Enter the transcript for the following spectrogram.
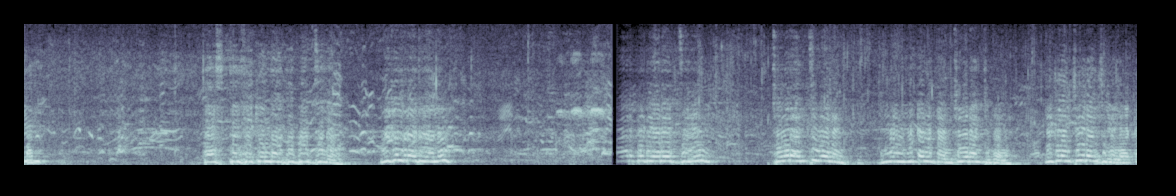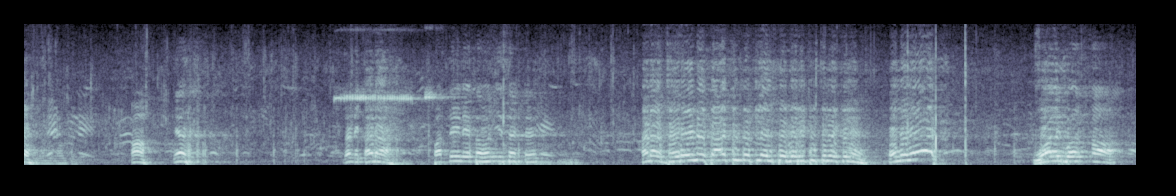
ಫಸ್ಟ್ ಸೆಕೆಂಡ್ ಅಲ್ಪ ಬೆಜ್ಜಿಲು ಮಿಡಲ್ ರೆಡಿಯಲ್ಲಿ ಆರ್ಪಡಿ ಎರೆಜ್ಜಿ ಚೂರು ಹಂಚಿಕೊಳ್ಳಿ ಮುಟ್ಟ ಮುಟ್ಟ ಚೂರು ಹಂಚಿಕೊಳ್ಳಿ ನಿಖಿಲ್ ಚೂರು ಹಂಚಿಕೊಳ್ಳಿ ಅಕ್ಕ ಹಾ ಎಸ್ ರೆಡಿ ಅಣ್ಣ ಪದ್ನೈದು ಐತ ಒಂಜಿ ಸೆಟ್ ಅಣ್ಣ ಜೊರೇನ ತಾಟಿ ಮಟ್ಲೆ ಅಲ್ಪ ಬರಿಕಿತ್ತಬೇಕಲ್ಲ ಆಮೇಲೆ ವಾಲಿಬಾಲ್ ಪ್ರಥಮ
